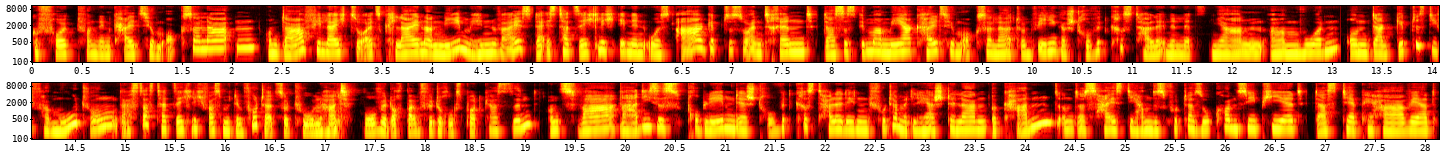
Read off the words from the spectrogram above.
gefolgt von den Calciumoxalaten. Und da vielleicht so als kleiner Nebenhinweis, da ist tatsächlich in den USA gibt es so einen Trend, dass es immer mehr Calciumoxalate und weniger Strohwittkristalle in den letzten Jahren ähm, wurden. Und da gibt es die Vermutung, dass das tatsächlich was mit dem Futter zu tun hat, wo wir doch beim Fütterungspodcast sind. Und zwar war dieses Problem der Strohwittkristalle den Futtermittelherstellern bekannt. Und das heißt, die haben das Futter so konzipiert, dass der pH-Wert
